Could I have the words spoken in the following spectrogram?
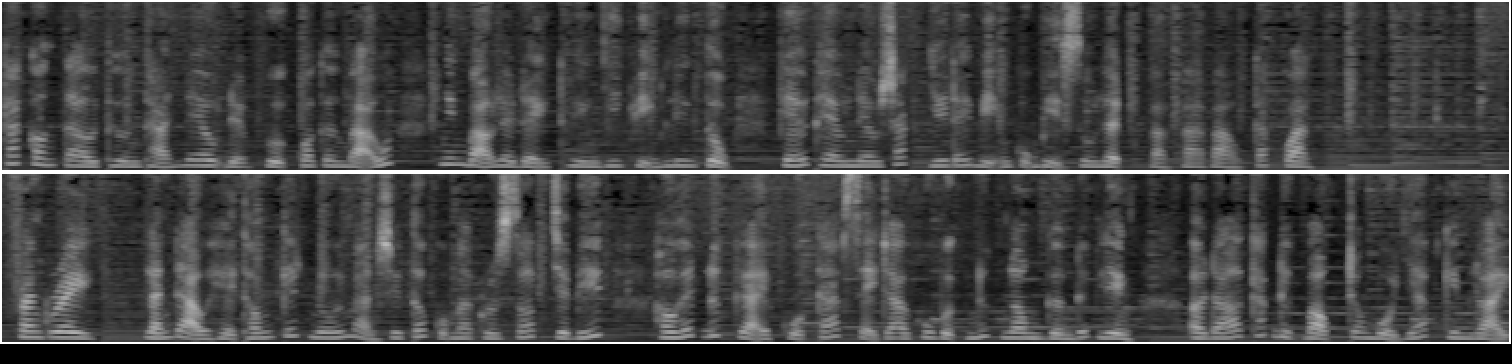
Các con tàu thường thả neo để vượt qua cơn bão, nhưng bão lại đẩy thuyền di chuyển liên tục, kéo theo neo sắt dưới đáy biển cũng bị xô lệch và va vào các quan. Frank Ray, lãnh đạo hệ thống kết nối mạng siêu tốc của Microsoft cho biết, Hầu hết đứt gãy của cáp xảy ra ở khu vực nước nông gần đất liền. Ở đó cáp được bọc trong bộ giáp kim loại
